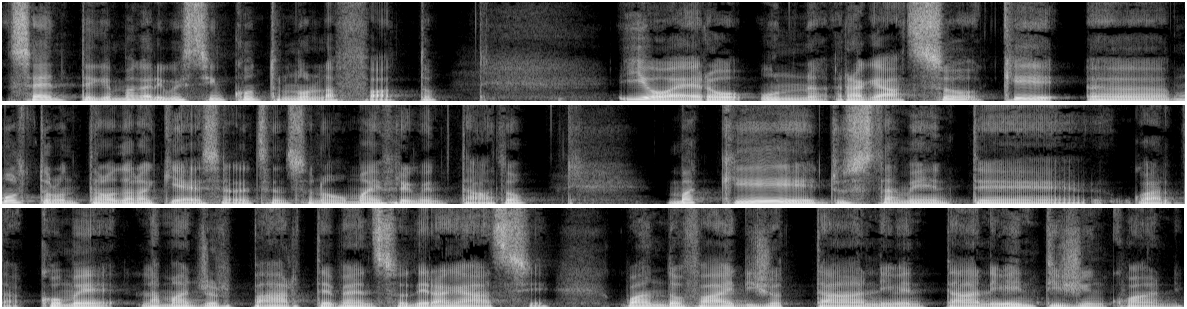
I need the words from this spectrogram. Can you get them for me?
sente che magari questo incontro non l'ha fatto, io ero un ragazzo che eh, molto lontano dalla chiesa, nel senso non ho mai frequentato, ma che giustamente, guarda, come la maggior parte, penso, dei ragazzi, quando fai 18 anni, 20 anni, 25 anni,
